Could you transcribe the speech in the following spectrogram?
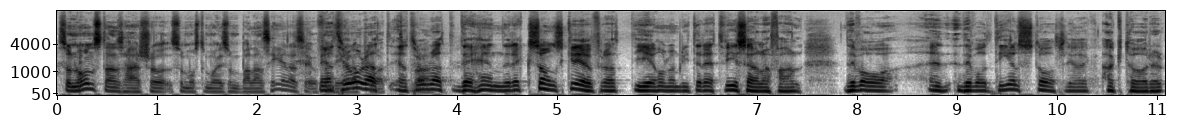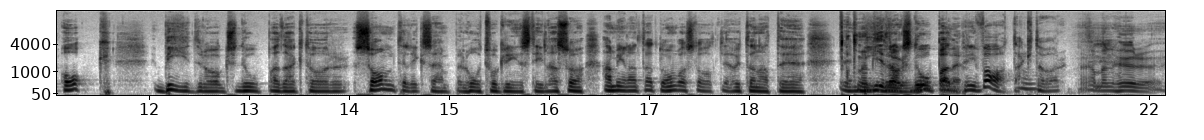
Så någonstans här så, så måste man ju som balansera sig och Men jag tror, på att, jag tror va- att det Henriksson skrev, för att ge honom lite rättvisa i alla fall, det var, det var dels statliga aktörer och bidragsdopade aktörer som till exempel H2 Green Steel. Alltså, han menar inte att de var statliga utan att det är en de är bidragsdopade. privat Mm. aktör. Ja, men hur,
